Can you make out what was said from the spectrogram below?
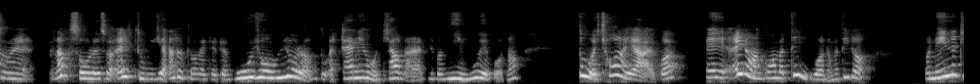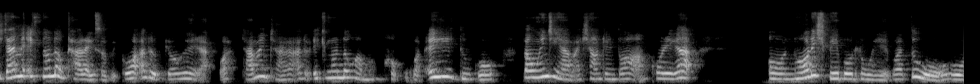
ဆိုရင်ဘလောက်ဆိုးလဲဆိုအဲ့သူကြီးကအဲ့လိုပြောလိုက်တဲ့အတွက်ငိုယိုပြီးတော့သူအတန်းလေးကိုရောက်လာတာဒီလိုမြင်မှုရပေါ့နော်သူ့ကိုချော့လိုက်ရတယ်ကွာအဲအဲ့တော့ကိုကမသိဘူးပေါ့နော်မသိတော့ဟိုနင်းနဲ့ဒီတိုင်းပဲ ignore လုပ်ထားလိုက်ဆိုပြီးကိုကအဲ့လိုပြောခဲ့တာကွာဒါမှမဟုတ်ဒါကအဲ့လို ignore လုပ်ရမှာမဟုတ်ဘူးကွာအဲ့ဒီသူကိုပတ်ဝန်းကျင်ကမှရှောင်တင်သွားအောင်ကိုတွေကဟို knowledge ပေးဖို့လိုရကွာသူ့ကိုဟို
